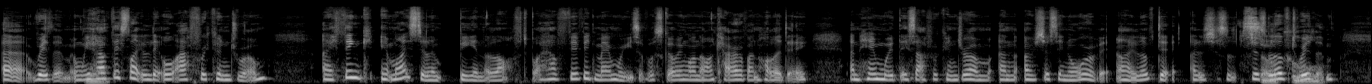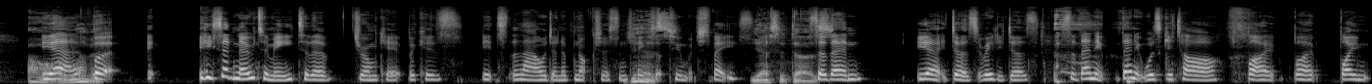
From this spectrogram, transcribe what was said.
uh, rhythm. And we yeah. have this like little African drum. I think it might still be in the loft, but I have vivid memories of us going on our caravan holiday and him with this African drum, and I was just in awe of it. I loved it. I was just just so loved cool. rhythm. Oh, yeah, but it, he said no to me to the drum kit because it's loud and obnoxious and yes. takes up too much space. Yes, it does. So then, yeah, it does. It really does. So then it then it was guitar by by by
